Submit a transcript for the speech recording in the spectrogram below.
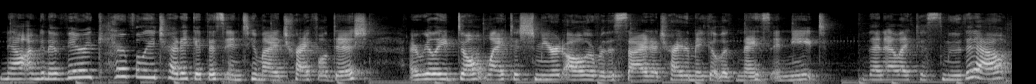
Now I'm gonna very carefully try to get this into my trifle dish. I really don't like to smear it all over the side. I try to make it look nice and neat. Then I like to smooth it out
